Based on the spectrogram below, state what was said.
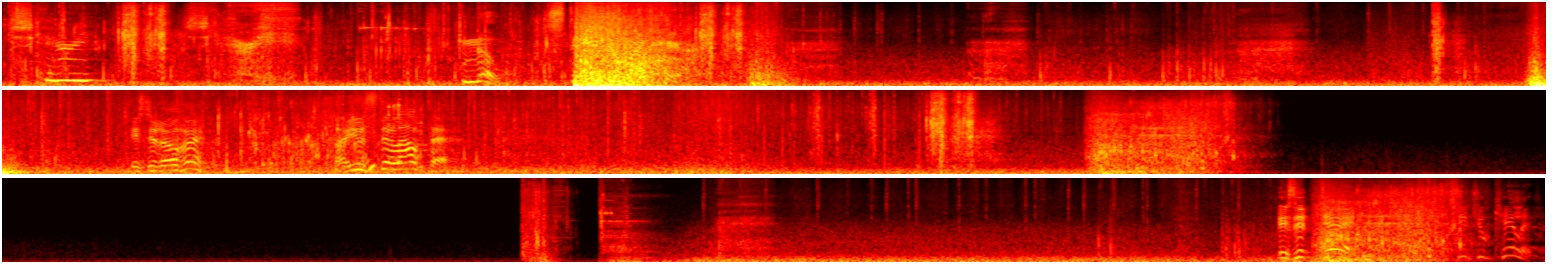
Scary. Scary. No, stay right here. Is it over? Are you still out there? Is it dead? Did you kill it?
